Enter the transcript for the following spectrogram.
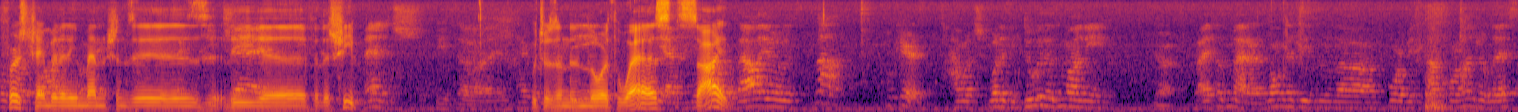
first chamber that he mentions is the uh, for the sheep, Mensch, if he's, uh, integrity, which was in the he northwest has side. Values. Nah, who cares? How much? What does he do with his money? Right? Doesn't matter. As long as he's in the Forbes top 400 list,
